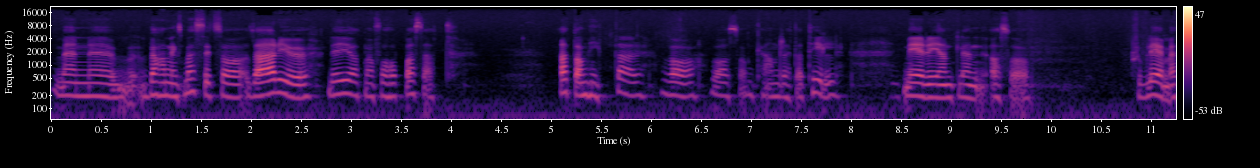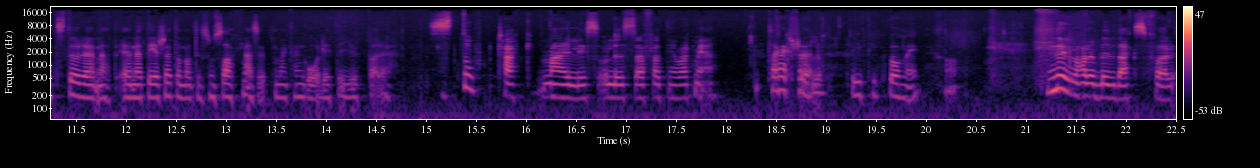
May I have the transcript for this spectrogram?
Men eh, behandlingsmässigt så, så är det ju, det är ju att man får hoppas att, att de hittar vad, vad som kan rätta till. Mer egentligen alltså, problemet större än att, än att ersätta något som saknas, utan man kan gå lite djupare. Stort tack Maj-Lis och Lisa för att ni har varit med. Tack, Tack själv. Vi fick vara med. Ja. Nu har det blivit dags för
